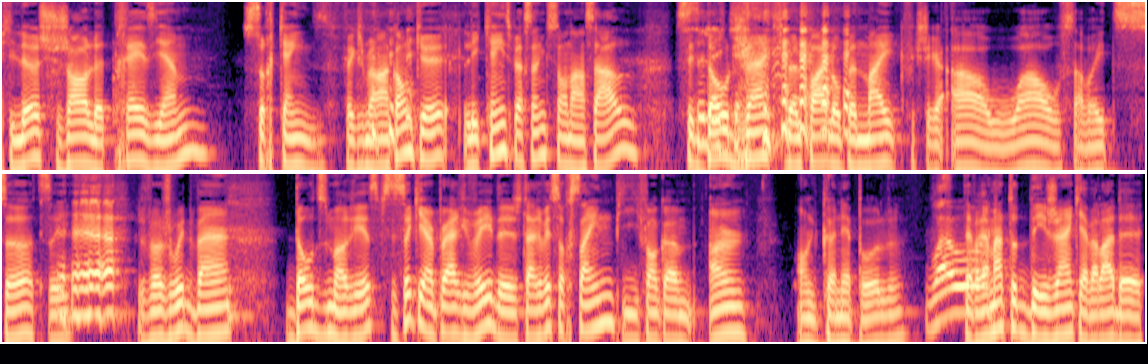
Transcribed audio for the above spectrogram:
Puis là, je suis genre le 13e sur 15. Fait que je me rends compte que les 15 personnes qui sont dans la salle, C'est d'autres 15. gens qui veulent faire l'open mic. Fait que j'étais comme, ah, wow, ça va être ça, tu sais. je vais jouer devant d'autres humoristes. C'est ça qui est un peu arrivé. De, j'étais arrivé sur scène, puis ils font comme, un, on le connaît pas, là. Ouais, ouais, C'était ouais. vraiment tous des gens qui avaient l'air de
